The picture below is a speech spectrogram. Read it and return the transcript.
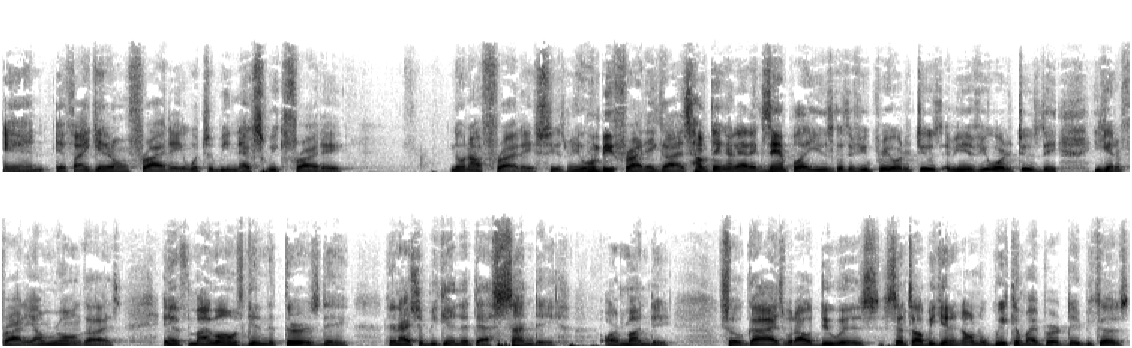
And if I get it on Friday, which will be next week Friday, no, not Friday. Excuse me. It won't be Friday, guys. I'm thinking of that example I used because if you pre-order Tuesday, I mean, if you order Tuesday, you get it Friday. I'm wrong, guys. If my mom's getting it Thursday, then I should be getting it that Sunday or Monday. So, guys, what I'll do is since I'll be getting it on the week of my birthday because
